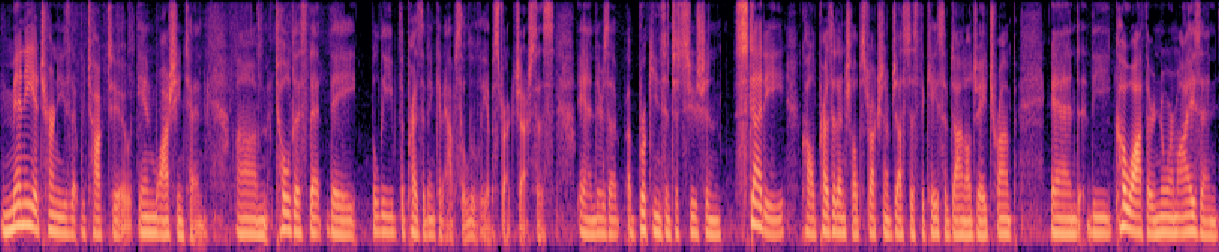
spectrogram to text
Many attorneys that we talked to in Washington um, told us that they believe the president can absolutely obstruct justice. And there's a, a, Brookings Institution study called Presidential Obstruction of Justice The Case of Donald J. Trump. And the co author, Norm Eisen,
